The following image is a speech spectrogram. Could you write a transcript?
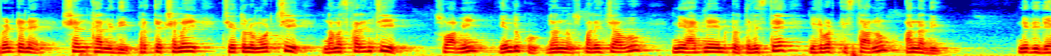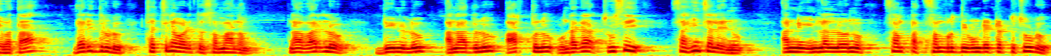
వెంటనే శంఖనిధి ప్రత్యక్షమై చేతులు మోడ్చి నమస్కరించి స్వామి ఎందుకు నన్ను స్మరించావు? నీ ఆజ్ఞ ఏమిటో తెలిస్తే నిర్వర్తిస్తాను అన్నది. నిధి దేవత దరిద్రుడు చచ్చినవాడితో సమానం. నా వారిలో దీనులు అనాథులు ఆర్తులు ఉండగా చూసి సహించలేను. అన్ని ఇళ్ళల్లోనూ సంపత్ సమృద్ధి ఉండేటట్టు చూడు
